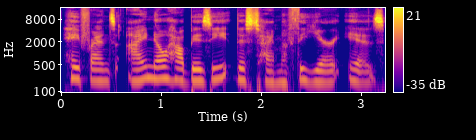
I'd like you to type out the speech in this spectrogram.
Hey, friends, I know how busy this time of the year is.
